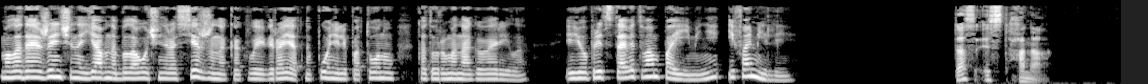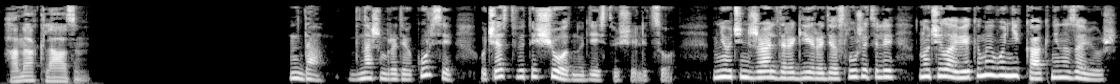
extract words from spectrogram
Молодая женщина явно была очень рассержена, как вы, вероятно, поняли по тону, которым она говорила. Ее представят вам по имени и фамилии. Das ist Hanna. Hanna Klasen. Да, в нашем радиокурсе участвует еще одно действующее лицо. Мне очень жаль, дорогие радиослушатели, но человеком его никак не назовешь.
